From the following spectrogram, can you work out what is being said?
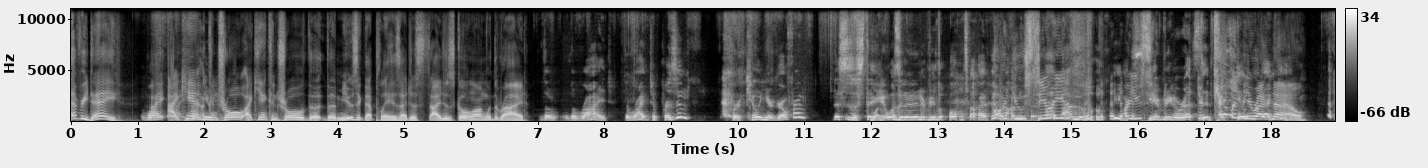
every day. Well, I, I can't you- control I can't control the, the music that plays. I just I just go along with the ride. the the ride, the ride to prison for killing your girlfriend. This is a sting. It wasn't an interview the whole time. Are I'm you the- serious? I'm the police. Are you se- You're being arrested. You're for killing me right Becky. now.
